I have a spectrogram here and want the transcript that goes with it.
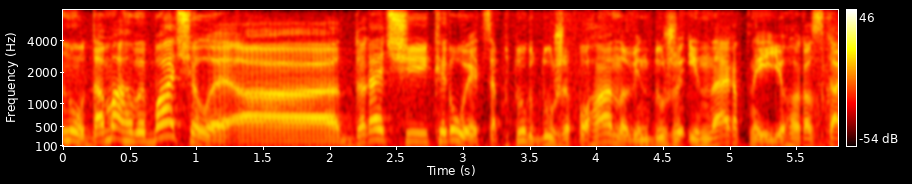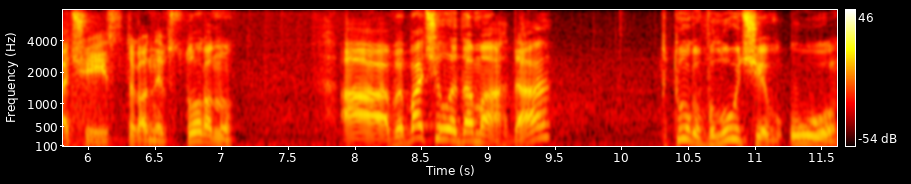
ну, дамаг ви бачили. А, до речі, керується птур дуже погано, він дуже інертний, його розкачує із сторони в сторону. А ви бачили дамаг, да? Птур влучив у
